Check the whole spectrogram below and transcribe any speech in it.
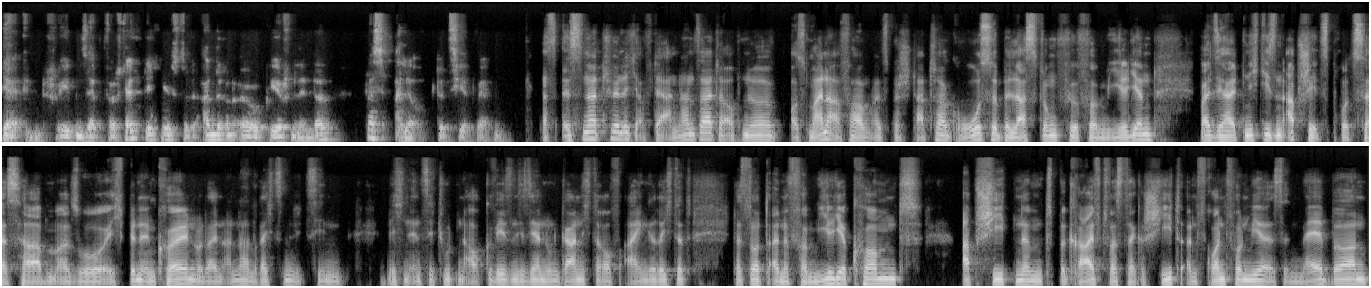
der in Schweden selbstverständlich ist und in anderen europäischen Ländern, dass alle obduziert werden. Das ist natürlich auf der anderen Seite auch eine, aus meiner Erfahrung als Bestatter, große Belastung für Familien, weil sie halt nicht diesen Abschiedsprozess haben. Also ich bin in Köln oder in anderen rechtsmedizinischen Instituten auch gewesen, die sind ja nun gar nicht darauf eingerichtet, dass dort eine Familie kommt, Abschied nimmt, begreift, was da geschieht. Ein Freund von mir ist in Melbourne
